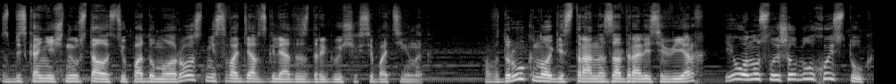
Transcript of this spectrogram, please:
С бесконечной усталостью подумал Рост, не сводя взгляда с дрыгающихся ботинок. Вдруг ноги странно задрались вверх, и он услышал глухой стук.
